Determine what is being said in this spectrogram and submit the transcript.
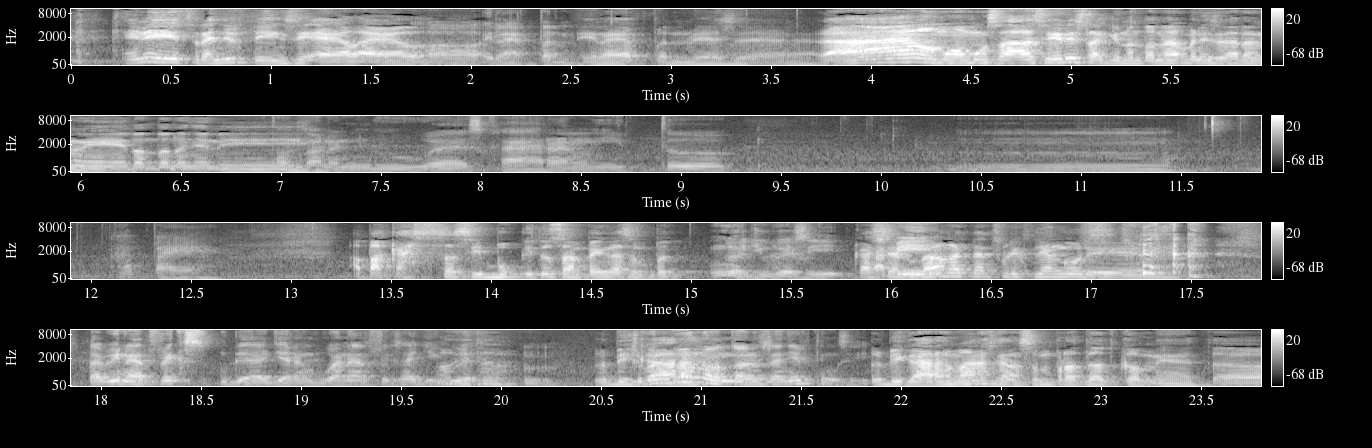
Ini Stranger Things sih LL. Oh, Eleven. Eleven biasa. Ah, ngomong-ngomong soal series lagi nonton apa nih sekarang nih tontonannya nih? Tontonan gue sekarang itu hmm, apa ya? Apakah sesibuk itu sampai nggak sempet Enggak juga sih. kasian tapi, banget Netflix yang gue deh. Tapi Netflix udah jarang bukan Netflix aja Oh, gue. gitu? Hmm. Lebih ke Cuman gue arah- nonton Stranger Things sih. Lebih ke arah mana sekarang? Semprot.com ya atau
